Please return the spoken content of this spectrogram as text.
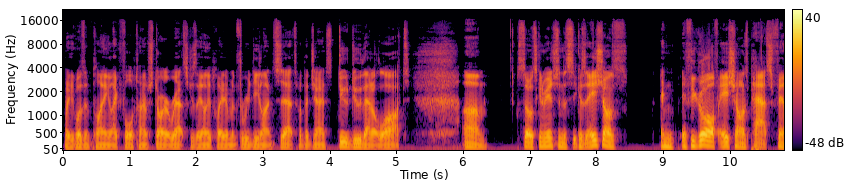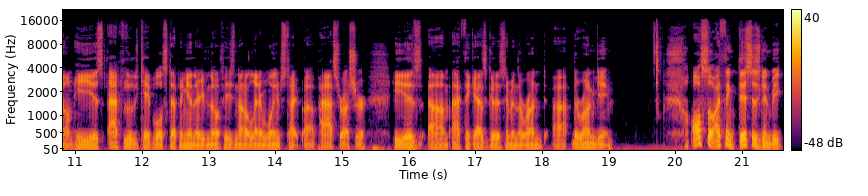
but he wasn't playing like full time starter reps because they only played him in three D line sets. But the Giants do do that a lot. Um, so it's going to be interesting to see because A'Shawn's, and if you go off A'Shawn's past film, he is absolutely capable of stepping in there, even though if he's not a Leonard Williams type uh, pass rusher, he is, um, I think, as good as him in the run, uh, the run game. Also, I think this is going to be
